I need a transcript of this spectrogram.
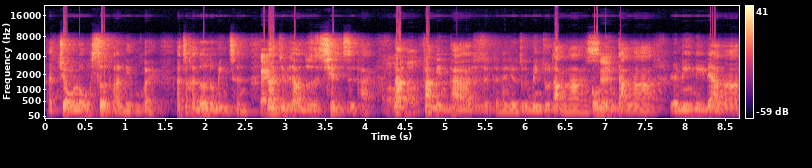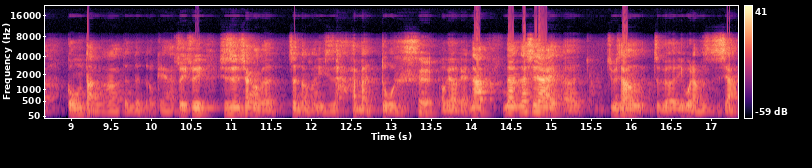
呃九龙社团联会，啊，这很多种名称，那基本上都是建制派。哦、那泛民派的话，就是可能有这个民主党啊、公民党啊、人民力量啊、工党啊等等的。OK 啊，所以所以其实香港的政党团体其实还蛮多的。是 OK OK，那那那现在呃，基本上这个一国两制之下。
